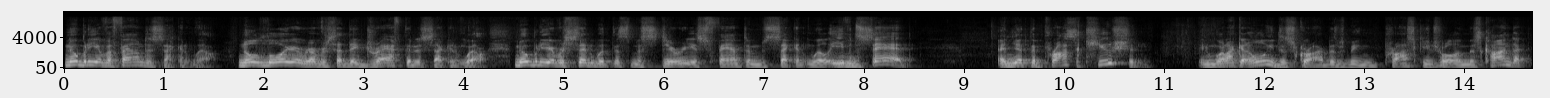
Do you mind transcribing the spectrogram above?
Nobody ever found a second will. No lawyer ever said they drafted a second will. Nobody ever said what this mysterious phantom second will even said. And yet the prosecution in what I can only describe as being prosecutorial misconduct,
